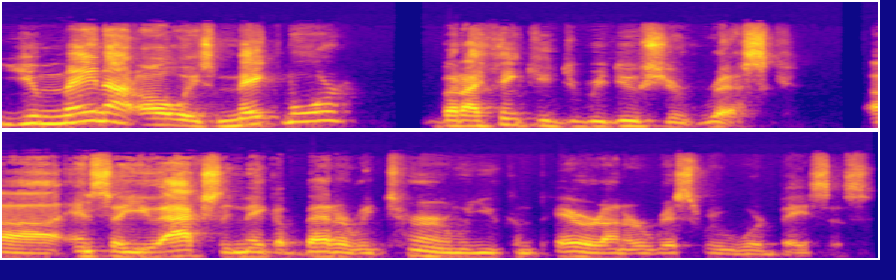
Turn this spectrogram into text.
you may not always make more, but I think you reduce your risk. Uh, and so you actually make a better return when you compare it on a risk reward basis.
